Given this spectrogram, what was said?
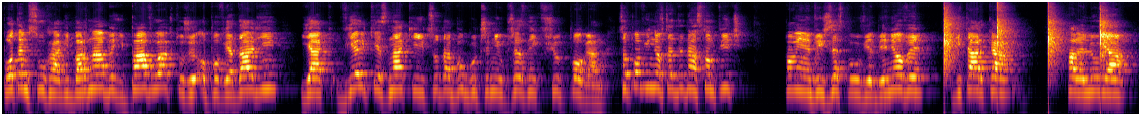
Potem słuchali Barnaby i Pawła, którzy opowiadali, jak wielkie znaki i cuda Bóg uczynił przez nich wśród pogan. Co powinno wtedy nastąpić? Powinien wyjść zespół uwielbieniowy, gitarka, halleluja,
